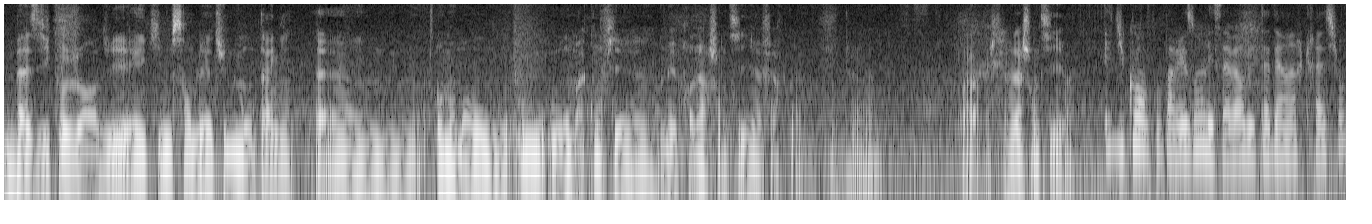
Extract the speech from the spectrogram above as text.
basique aujourd'hui et qui me semblait être une montagne euh, au moment où, où, on m'a confié euh, mes premières chantilles à faire. Quoi. Donc voilà, la chantilly. Et du coup, en comparaison, les saveurs de ta dernière création?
